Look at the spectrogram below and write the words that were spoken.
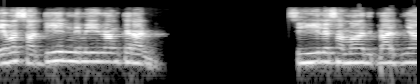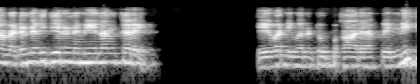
ඒවා සතියෙන් නෙමෙයි නම් කරන්නේ. සීල සමාධි ප්‍රඥා වැඩෙන විදිහට නෙමෙයි නම් කරේ. ඒවා නිවනට උපකාරයක් වෙන්නේ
